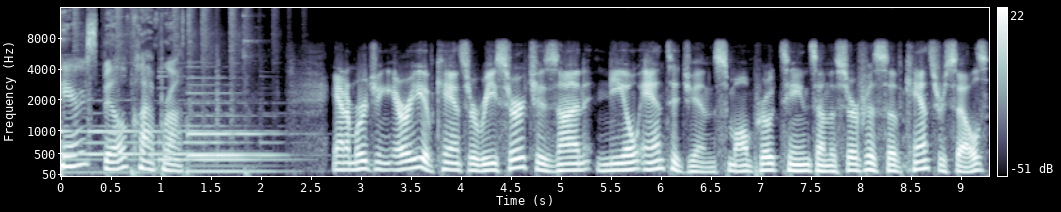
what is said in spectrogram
Here's Bill Klaproth. An emerging area of cancer research is on neoantigens, small proteins on the surface of cancer cells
